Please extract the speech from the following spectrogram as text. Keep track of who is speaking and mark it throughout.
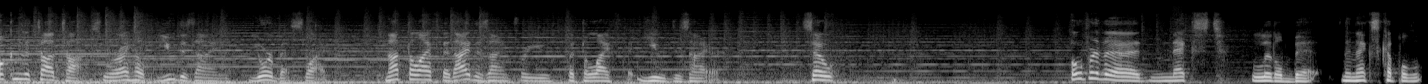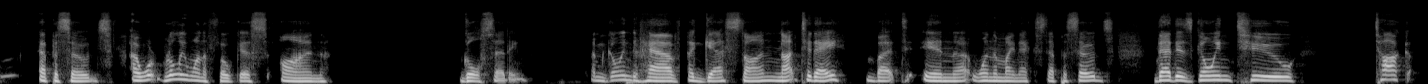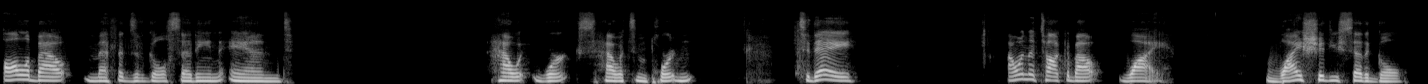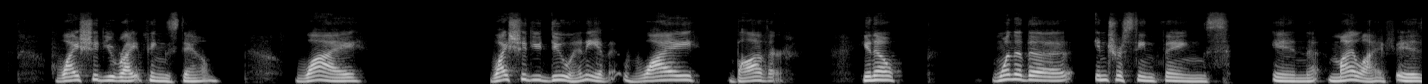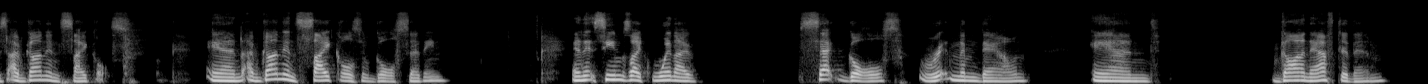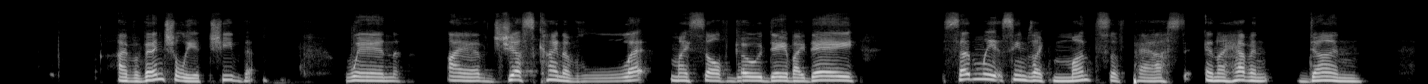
Speaker 1: Welcome to Todd Talks, where I help you design your best life. Not the life that I designed for you, but the life that you desire. So, over the next little bit, the next couple episodes, I w- really want to focus on goal setting. I'm going to have a guest on, not today, but in uh, one of my next episodes, that is going to talk all about methods of goal setting and how it works, how it's important. Today, I want to talk about why. Why should you set a goal? Why should you write things down? Why why should you do any of it? Why bother? You know, one of the interesting things in my life is I've gone in cycles and I've gone in cycles of goal setting. And it seems like when I've set goals, written them down, and gone after them, I've eventually achieved them. When I have just kind of let myself go day by day, suddenly it seems like months have passed and I haven't done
